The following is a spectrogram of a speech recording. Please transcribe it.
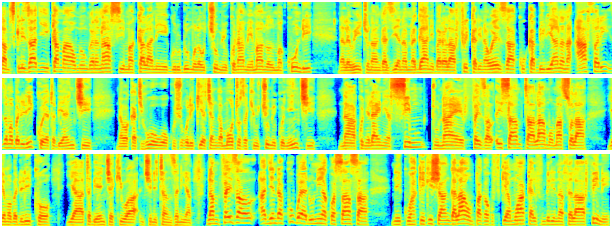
Na msikilizaji, kama umeungana nasi, makala ni gurudumu la uchumi. Uko nami Emmanuel Makundi, na leo hii tunaangazia namna gani bara la Afrika linaweza kukabiliana na athari za mabadiliko ya tabia nchi na wakati huo huo kushughulikia changamoto za kiuchumi kwenye nchi. Na kwenye laini ya simu tunaye Faisal Isa, mtaalamu wa maswala ya mabadiliko ya tabia nchi akiwa nchini Tanzania. Nam Faisal, ajenda kubwa ya dunia kwa sasa ni kuhakikisha angalau mpaka kufikia mwaka elfu mbili na thelathini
